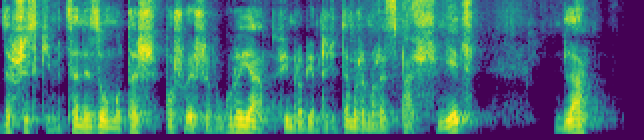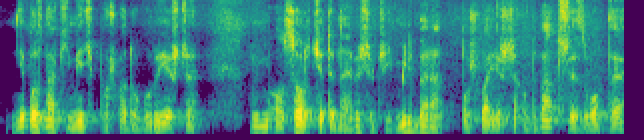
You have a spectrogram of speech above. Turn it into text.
ze wszystkim. Ceny Zoomu też poszły jeszcze w górę. Ja film robiłem tydzień temu, że może spaść miedź. Dla niepoznaki miedź poszła do góry jeszcze. Mówimy o sorcie tym najwyższym, czyli Milbera. Poszła jeszcze o 2-3 zł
